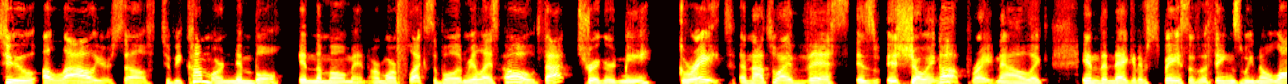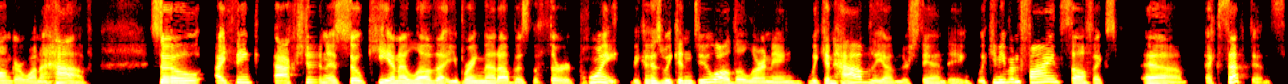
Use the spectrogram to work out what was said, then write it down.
to allow yourself to become more nimble in the moment or more flexible and realize, oh, that triggered me. Great. And that's why this is is showing up right now, like in the negative space of the things we no longer want to have. So I think action is so key. And I love that you bring that up as the third point because we can do all the learning, we can have the understanding, we can even find self uh, acceptance.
